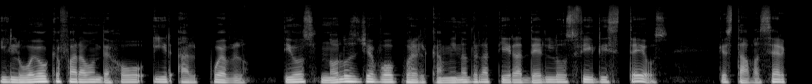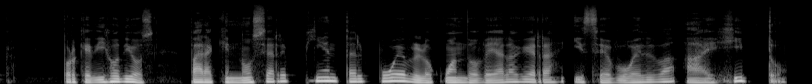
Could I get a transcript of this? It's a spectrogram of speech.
Y luego que Faraón dejó ir al pueblo, Dios no los llevó por el camino de la tierra de los filisteos, que estaba cerca, porque dijo Dios, para que no se arrepienta el pueblo cuando vea la guerra y se vuelva a Egipto.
